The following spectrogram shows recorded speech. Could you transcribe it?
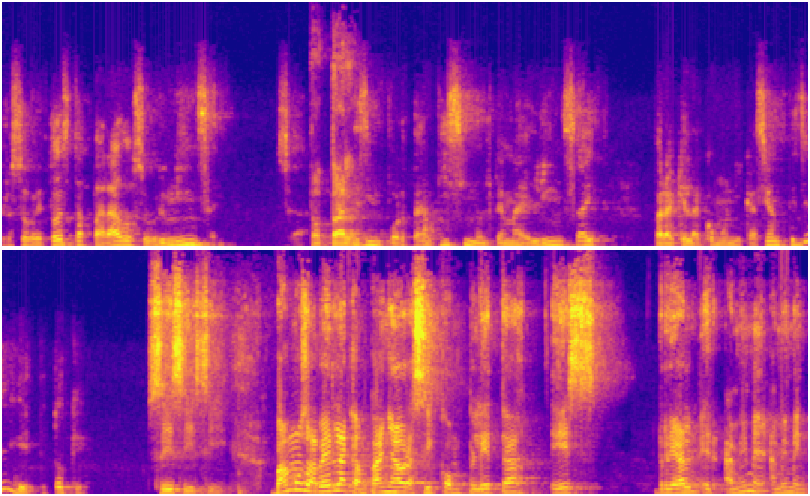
pero sobre todo está parado sobre un insight. O sea, Total. Es importantísimo el tema del insight para que la comunicación te llegue, te toque. Sí, sí, sí. Vamos a ver la campaña ahora sí completa. Es real. Eh, a mí me, a mí me,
